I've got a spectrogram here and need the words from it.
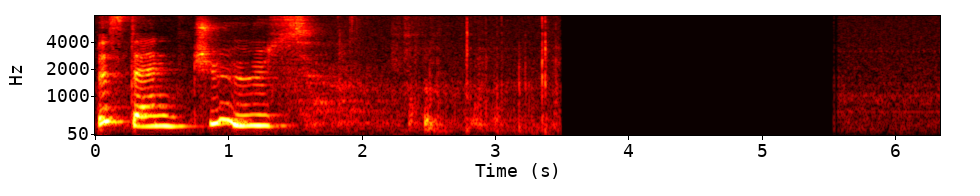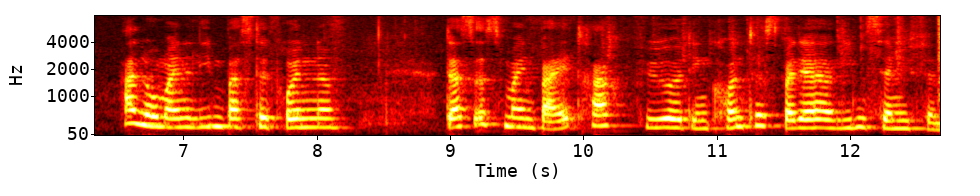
Bis denn, tschüss. Hallo meine lieben Bastelfreunde. Das ist mein Beitrag für den Contest bei der lieben Sammy Finn.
